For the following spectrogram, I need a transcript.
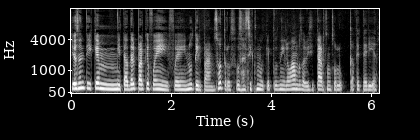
yo sentí que mitad del parque fue, fue inútil para nosotros. O sea, así como que pues ni lo vamos a visitar, son solo cafeterías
